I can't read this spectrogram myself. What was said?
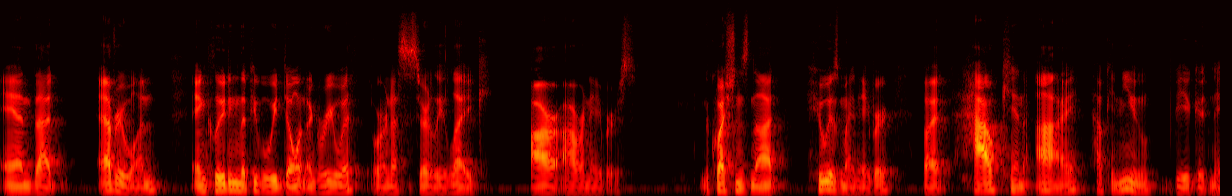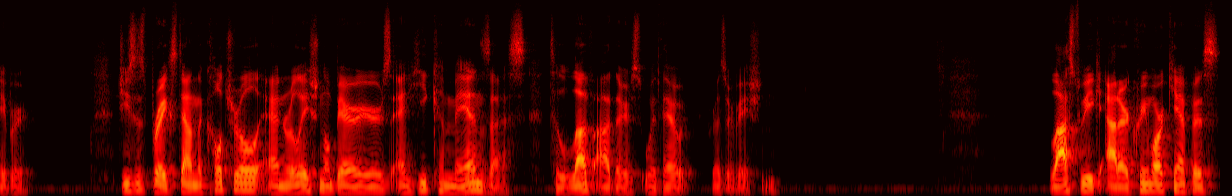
and that everyone, including the people we don't agree with or necessarily like, are our neighbors. The question is not who is my neighbor, but how can I, how can you be a good neighbor? Jesus breaks down the cultural and relational barriers, and he commands us to love others without reservation. Last week at our Creemore campus,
